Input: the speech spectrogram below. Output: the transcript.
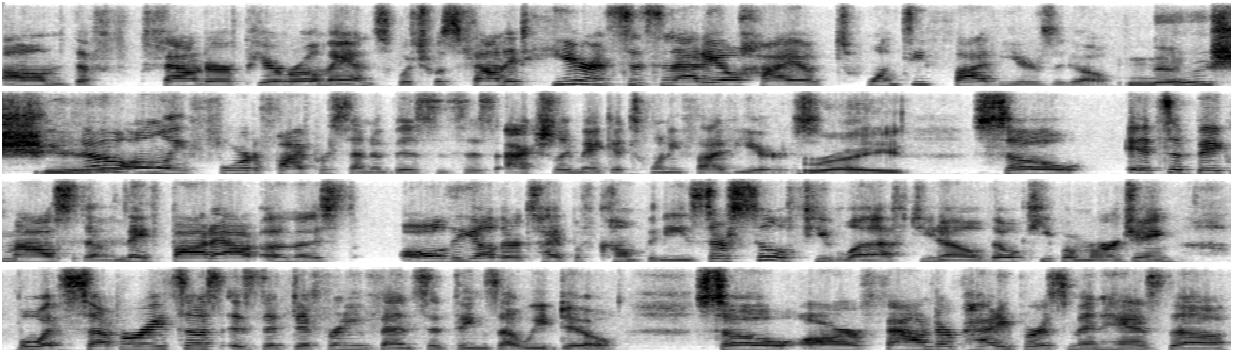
Um, the founder of Pure Romance, which was founded here in Cincinnati, Ohio, 25 years ago. No shit. You know, only 4 to 5% of businesses actually make it 25 years. right. So it's a big milestone. They've bought out almost all the other type of companies. There's still a few left, you know, they'll keep emerging. But what separates us is the different events and things that we do. So our founder, Patty Brisben, has the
